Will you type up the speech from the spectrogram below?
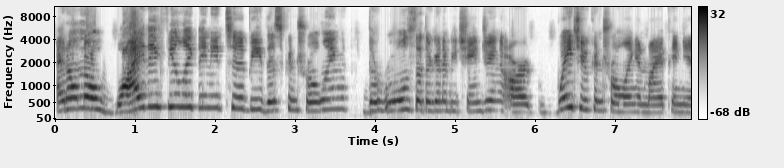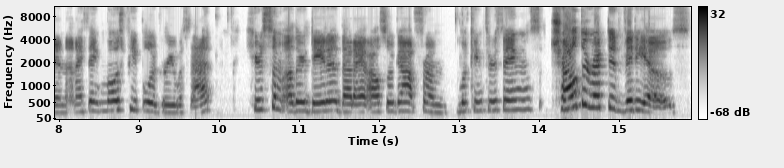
I don't know why they feel like they need to be this controlling. The rules that they're going to be changing are way too controlling, in my opinion, and I think most people agree with that. Here's some other data that I also got from looking through things. Child directed videos,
